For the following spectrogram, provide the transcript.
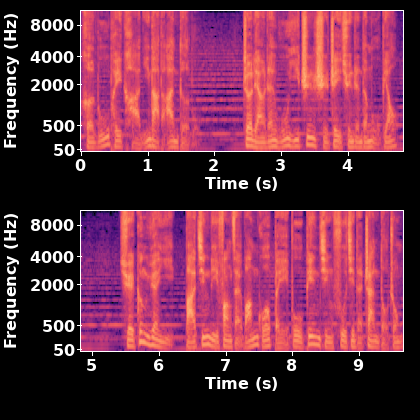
和卢佩卡尼纳的安德鲁。这两人无疑支持这群人的目标，却更愿意把精力放在王国北部边境附近的战斗中。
